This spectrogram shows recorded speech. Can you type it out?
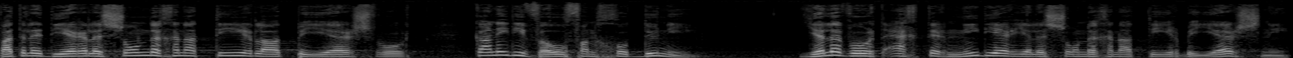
wat hulle deur hulle sondige natuur laat beheers word, kan nie die wil van God doen nie. Julle word egter nie deur julle sondige natuur beheers nie,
